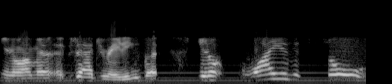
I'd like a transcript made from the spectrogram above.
you know, I'm uh, exaggerating, but you know, why is it so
